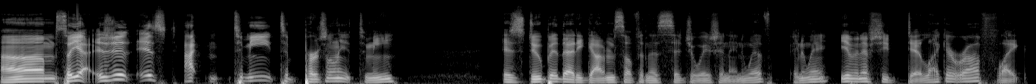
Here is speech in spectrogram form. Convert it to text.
um, so yeah, it's just it's I, to me to personally to me is stupid that he got himself in this situation anyway. Anyway, even if she did like it rough, like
